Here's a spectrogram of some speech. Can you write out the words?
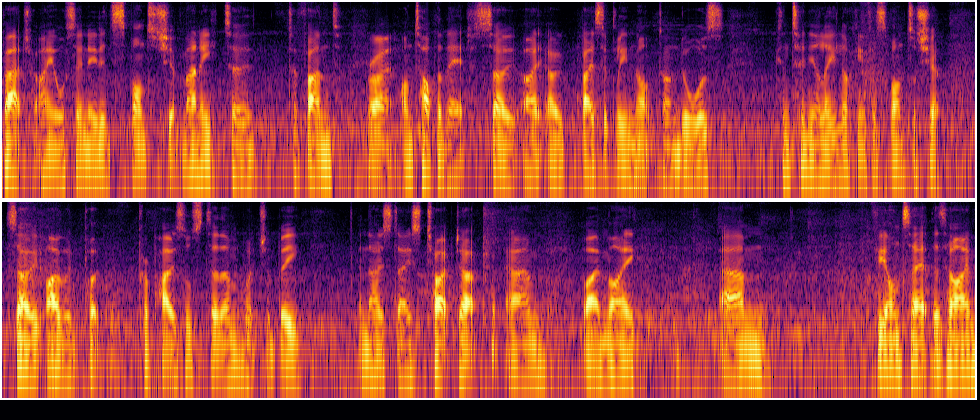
but I also needed sponsorship money to to fund right. on top of that. So I, I, basically knocked on doors continually looking for sponsorship. So I would put proposals to them, which would be in those days typed up um, by my um, fiance at the time,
